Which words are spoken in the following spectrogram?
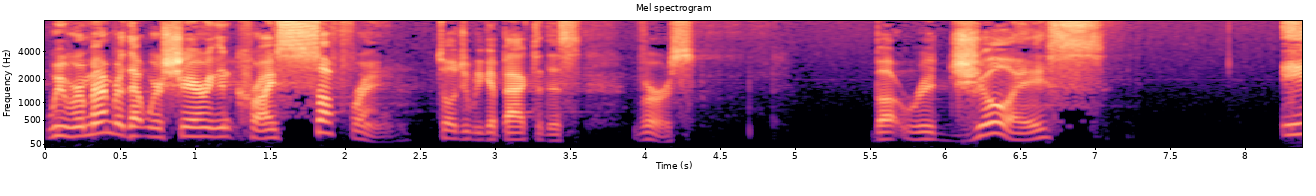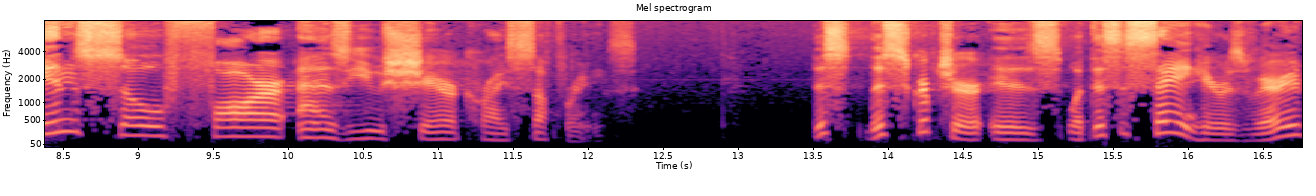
we remember that we're sharing in Christ's suffering. I told you we'd get back to this verse. But rejoice insofar as you share Christ's sufferings. This, this scripture is, what this is saying here is very,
